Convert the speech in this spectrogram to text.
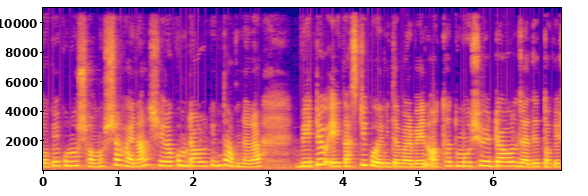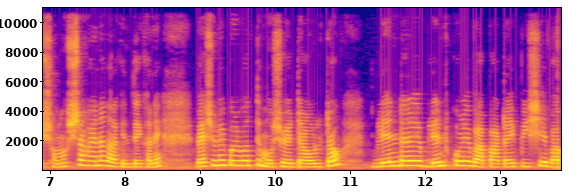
ত্বকে কোনো সমস্যা হয় না, সেরকম ডাউল কিন্তু আপনারা বেটেও এই কাজটি করে নিতে পারবেন। অর্থাৎ মসুরের ডাউল যাদের ত্বকের সমস্যা হয় না, তারা কিন্তু এখানে বেসনের পরিবর্তে মসুরের ডাউলটাও ব্লেন্ডারে ব্লেন্ড করে বা পাটায় পিষে বা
